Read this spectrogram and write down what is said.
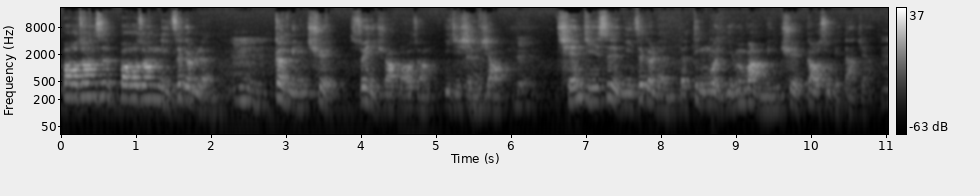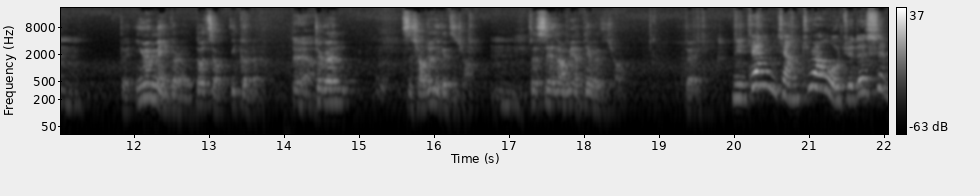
包装，是包装你这个人，嗯，更明确，所以你需要包装以及行销，对，前提是你这个人的定位有没有办法明确告诉给大家，嗯，对，因为每个人都只有一个人，对啊，就跟子乔就是一个子乔，嗯，这世界上没有第二个子乔，对。你这样讲，突然我觉得是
